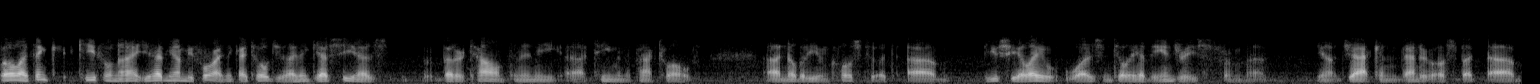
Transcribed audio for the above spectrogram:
Well, I think Keith, when I you had me on before, I think I told you I think SC has better talent than any uh, team in the Pac-12. Uh, nobody even close to it. Um, UCLA was until they had the injuries from you know Jack and Vanderdoes, but um,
